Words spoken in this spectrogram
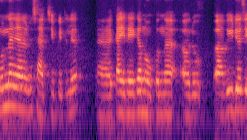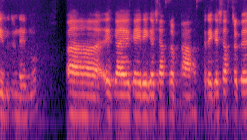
മുന്നേ ഞാനൊരു ചാറ്റ് ജി പി ടിയിൽ കൈരേഖ നോക്കുന്ന ഒരു വീഡിയോ ചെയ്തിട്ടുണ്ടായിരുന്നു. കൈരേഖ ശാസ്ത്രം ഹസ്തരേഖ ശാസ്ത്രമൊക്കെ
